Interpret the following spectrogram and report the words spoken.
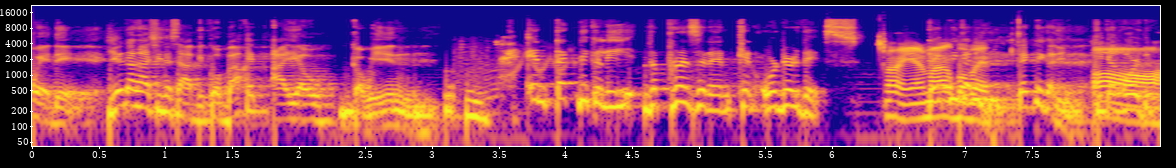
pwede. Yan ang nga sinasabi ko, bakit ayaw gawin? And technically, the president can order this. Oh, yan mga. Technically, technically, he can Ah. order.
